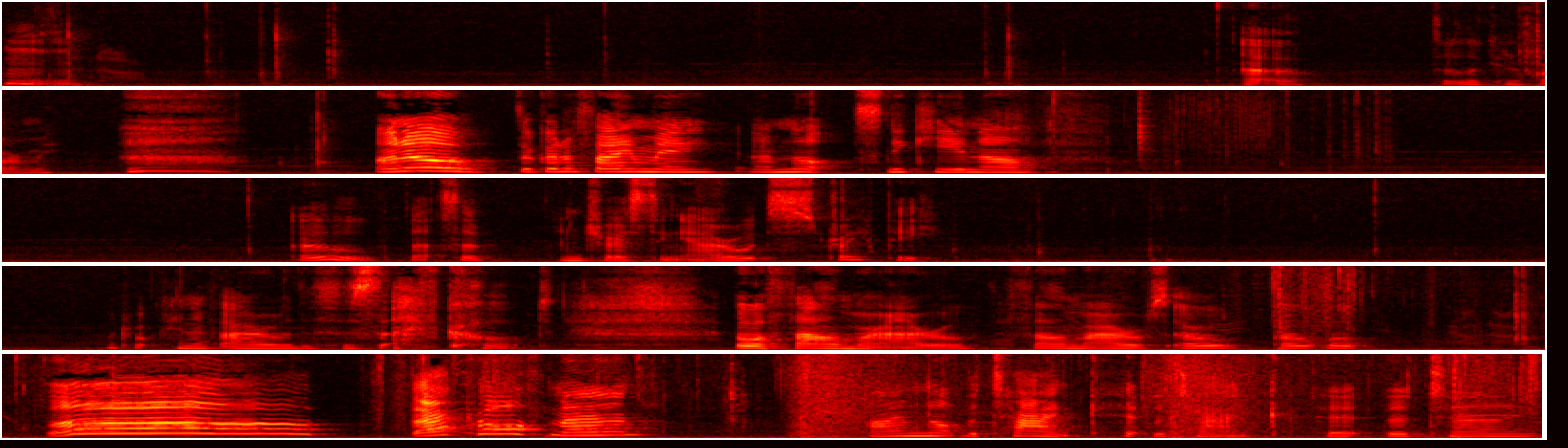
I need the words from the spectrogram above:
Hmm. Uh oh. They're looking for me. oh no! They're gonna find me! I'm not sneaky enough. Oh, that's an interesting arrow. It's stripy. what kind of arrow this is that I've got. Oh, a Falmer arrow. Falmer arrows. Oh, oh, oh. Ah! Back off, man! I'm not the tank. Hit the tank. Hit the tank.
